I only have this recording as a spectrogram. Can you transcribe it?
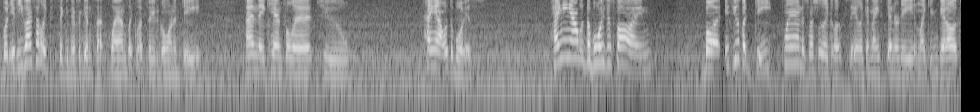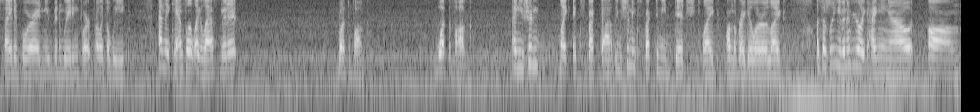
but if you guys have like significant set plans, like let's say to go on a date and they cancel it to hang out with the boys, hanging out with the boys is fine but if you have a date planned, especially like let's say like a nice dinner date and like you get all excited for it and you've been waiting for it for like a week and they cancel it like last minute, what the fuck? What the fuck? And you shouldn't like expect that. You shouldn't expect to be ditched like on the regular like especially even if you're like hanging out um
